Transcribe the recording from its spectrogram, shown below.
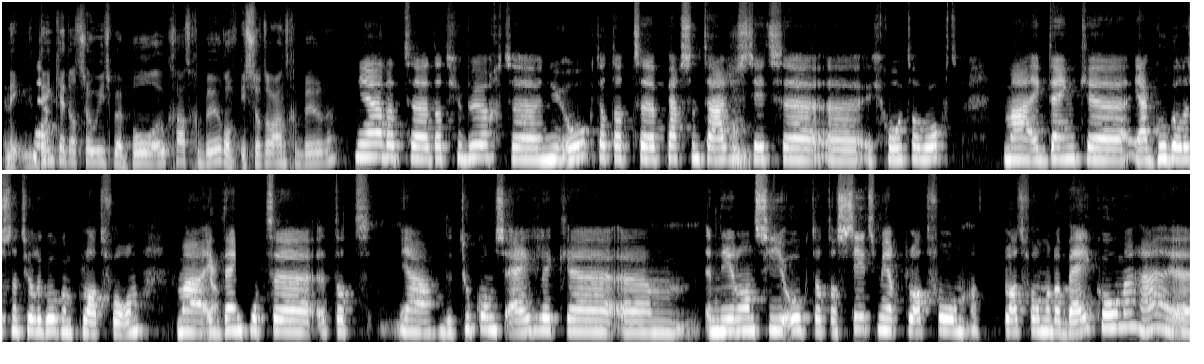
En denk jij dat zoiets bij Bol ook gaat gebeuren? Of is dat al aan het gebeuren? Ja, dat, uh, dat gebeurt uh, nu ook. Dat dat uh, percentage steeds groter wordt. Maar ik denk, ja, Google is natuurlijk ook een platform. Maar ik denk dat, dat ja, de toekomst eigenlijk. Uh, um, in Nederland zie je ook dat er steeds meer platform, platformen erbij komen. Hè?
